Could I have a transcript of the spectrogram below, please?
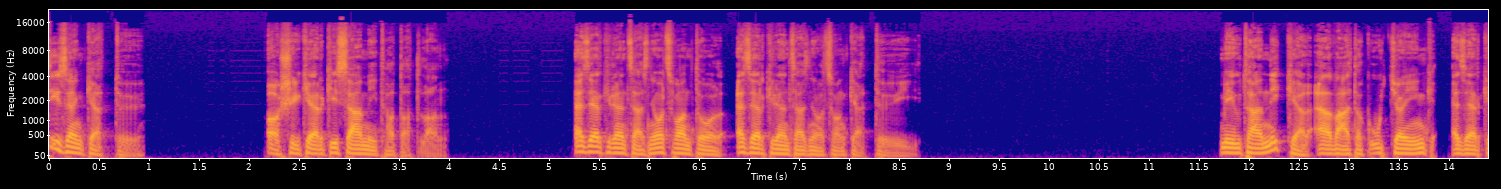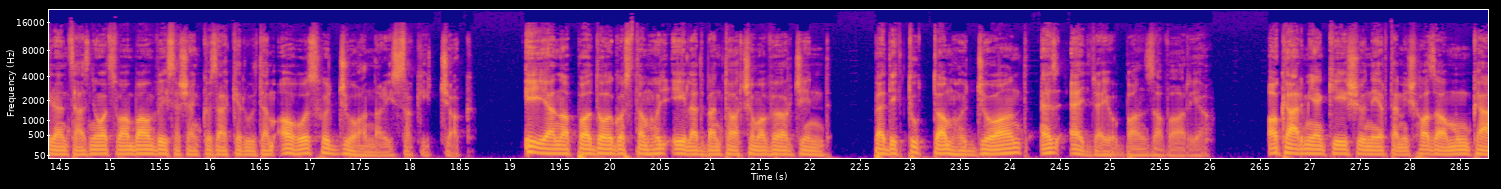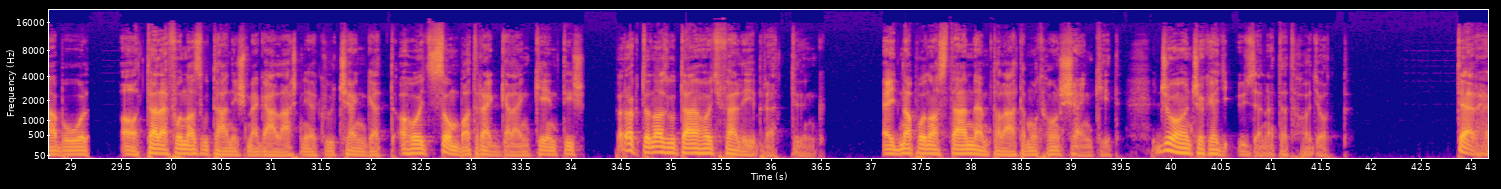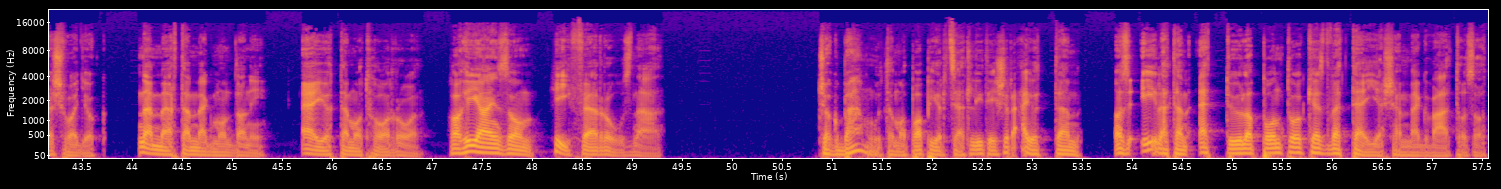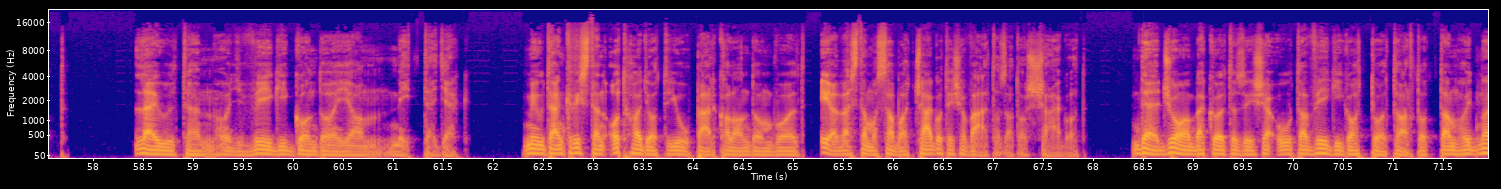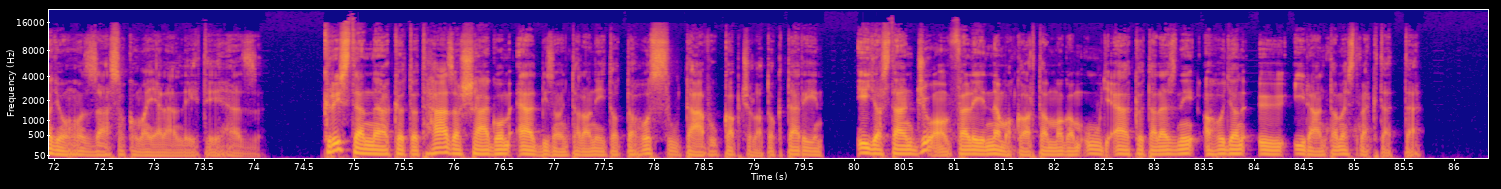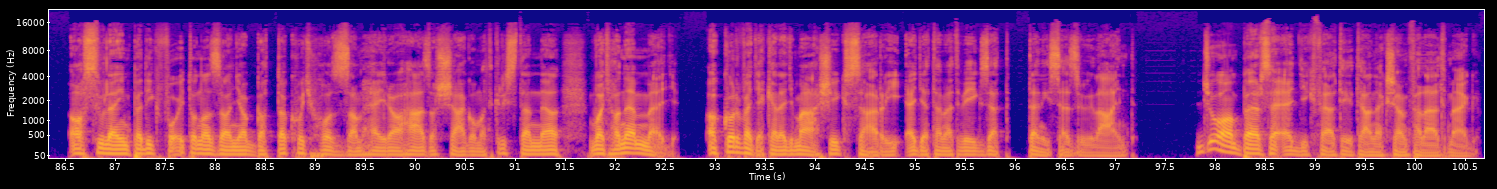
12. A siker kiszámíthatatlan. 1980-tól 1982-ig. Miután Nikkel elváltak útjaink, 1980-ban vészesen közel kerültem ahhoz, hogy Joannal is szakítsak. Éjjel-nappal dolgoztam, hogy életben tartsam a Virgin-t, pedig tudtam, hogy Joant ez egyre jobban zavarja. Akármilyen későn értem is haza a munkából, a telefon azután is megállás nélkül csengett, ahogy szombat reggelenként is, rögtön azután, hogy felébredtünk. Egy napon aztán nem találtam otthon senkit. Joan csak egy üzenetet hagyott. Terhes vagyok. Nem mertem megmondani. Eljöttem otthonról. Ha hiányzom, hív fel Róznál. Csak bámultam a papírcetlit, és rájöttem, az életem ettől a ponttól kezdve teljesen megváltozott. Leültem, hogy végig gondoljam, mit tegyek. Miután Kristen hagyott, jó pár kalandom volt, élveztem a szabadságot és a változatosságot. De Joan beköltözése óta végig attól tartottam, hogy nagyon hozzászokom a jelenlétéhez. Kristennel kötött házasságom elbizonytalanította hosszú távú kapcsolatok terén, így aztán Joan felé nem akartam magam úgy elkötelezni, ahogyan ő irántam ezt megtette. A szüleim pedig folyton azzal nyaggattak, hogy hozzam helyre a házasságomat Krisztennel, vagy ha nem megy, akkor vegyek el egy másik szári egyetemet végzett teniszező lányt. Joan persze egyik feltételnek sem felelt meg.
